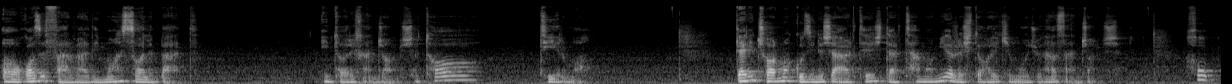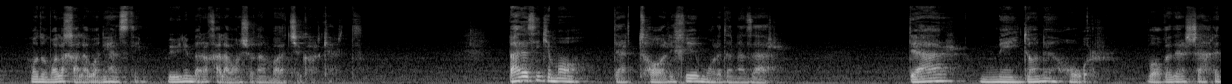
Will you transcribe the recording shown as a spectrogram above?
آغاز فروردین ماه سال بعد این تاریخ انجام میشه تا تیر ماه. در این چهار ماه گزینش ارتش در تمامی رشته هایی که موجود هست انجام میشه. خب ما دنبال خلبانی هستیم. ببینیم برای خلبان شدن باید چه کار کرد. بعد از اینکه ما در تاریخ مورد نظر در میدان هور واقع در شهر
